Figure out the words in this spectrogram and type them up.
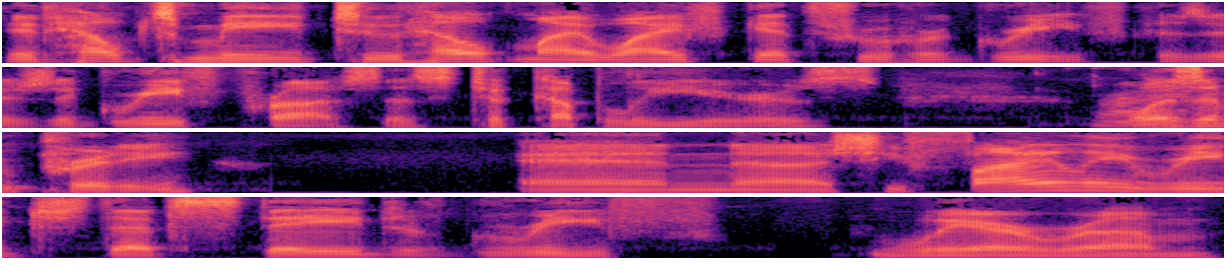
it helped me to help my wife get through her grief because there's a grief process took a couple of years. Wasn't pretty. And uh, she finally reached that stage of grief where um,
